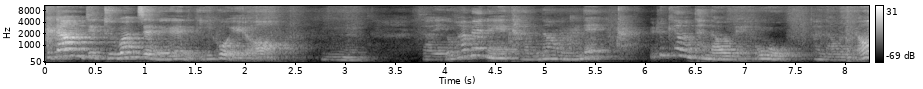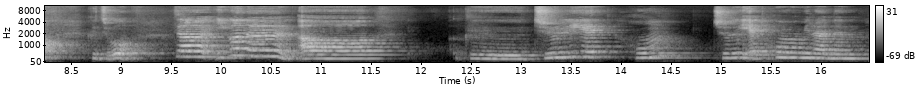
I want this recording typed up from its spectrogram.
그 다음 이제 두 번째는 이거예요. 음, 자, 이거 화면에 다 안 나오는데 이렇게 하면 다 나오네. 오, 다 나오네요. 그죠? 자, 이거는 어, 그 줄리엣 홈, 줄리엣 홈이라는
